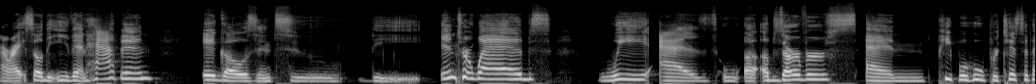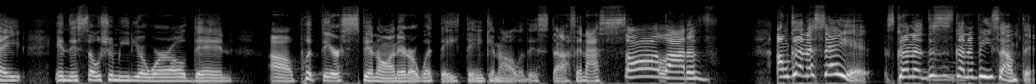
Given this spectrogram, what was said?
All right, so the event happened, it goes into the interwebs. We, as uh, observers and people who participate in this social media world, then uh, put their spin on it or what they think and all of this stuff. And I saw a lot of, I'm gonna say it. It's gonna, this is gonna be something.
